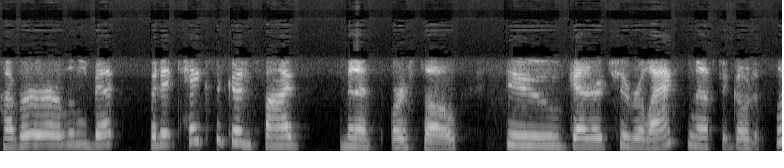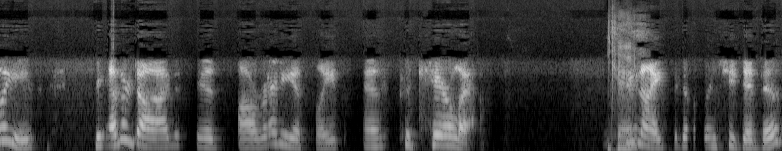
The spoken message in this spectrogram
cover her a little bit, but it takes a good five minutes or so to get her to relax enough to go to sleep. The other dog is already asleep and could care less. Two nights ago when she did this,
